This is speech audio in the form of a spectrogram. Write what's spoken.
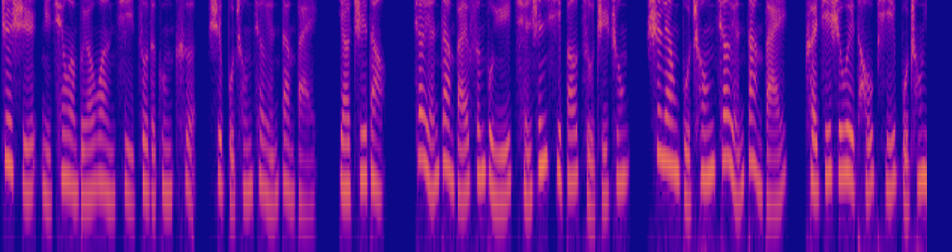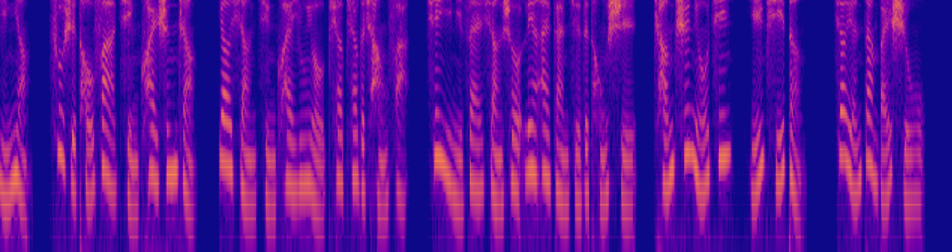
这时你千万不要忘记做的功课是补充胶原蛋白。要知道，胶原蛋白分布于全身细胞组织中，适量补充胶原蛋白可及时为头皮补充营养，促使头发尽快生长。要想尽快拥有飘飘的长发，建议你在享受恋爱感觉的同时，常吃牛筋、鱼皮等胶原蛋白食物。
